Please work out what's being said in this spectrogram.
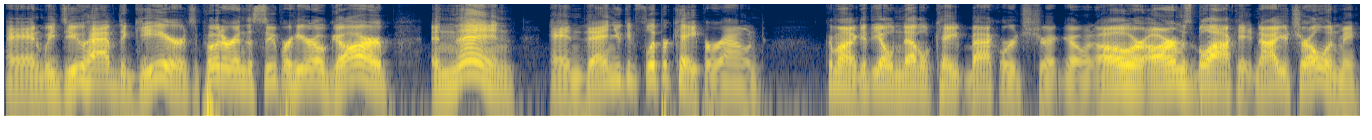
And we do have the gear to put her in the superhero garb. And then, and then you can flip her cape around. Come on, get the old Neville cape backwards trick going. Oh, her arms block it. Now you're trolling me.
